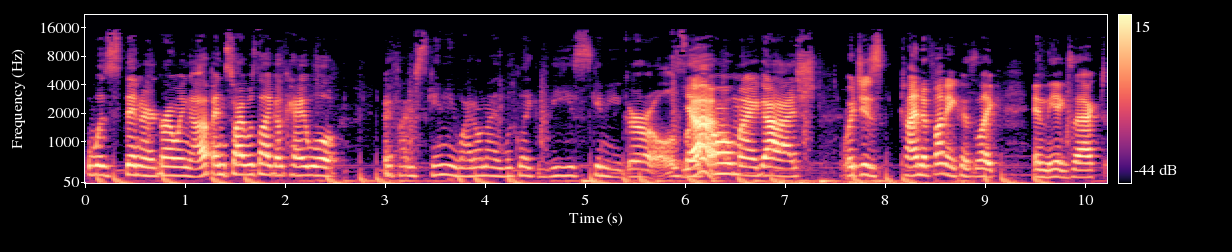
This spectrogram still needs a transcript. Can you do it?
was thinner growing up and so i was like okay well if i'm skinny why don't i look like these skinny girls like, Yeah. oh my gosh Which is kind of funny because, like, in the exact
